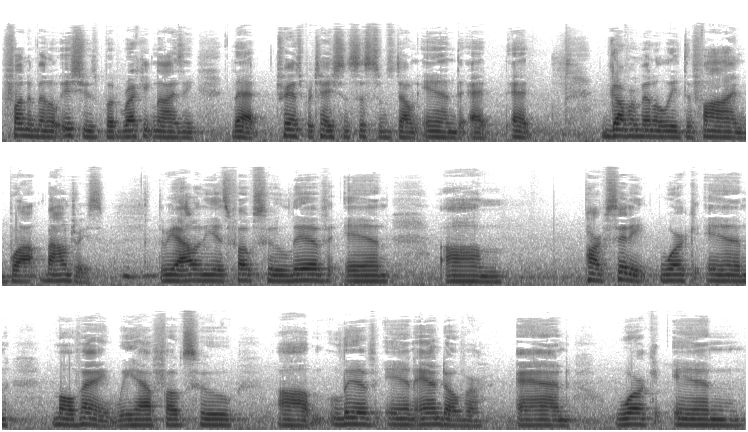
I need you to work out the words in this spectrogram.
fundamental issues, but recognizing that transportation systems don't end at, at governmentally defined boundaries. Mm-hmm. The reality is, folks who live in um, Park City work in Mulvane. We have folks who um, live in Andover and work in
